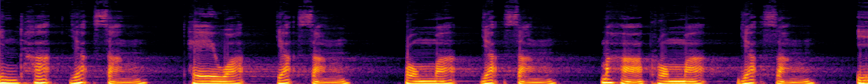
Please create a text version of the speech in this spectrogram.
อินทะยะสัง เทวะยะสัง พรหมะยะสัง มหาพรหมะยะสัง อิ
